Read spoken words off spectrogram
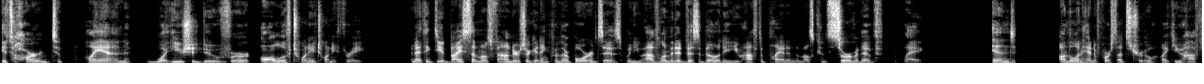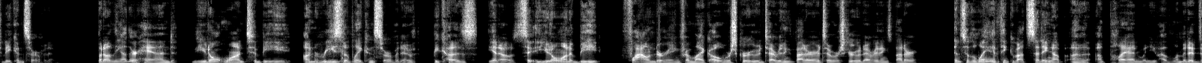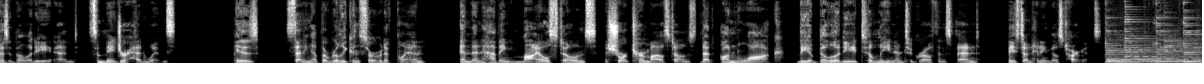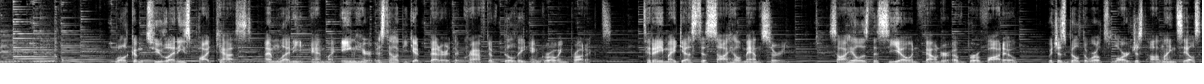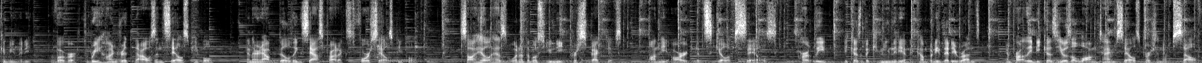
it's hard to plan what you should do for all of 2023. And I think the advice that most founders are getting from their boards is when you have limited visibility, you have to plan in the most conservative way. And on the one hand, of course, that's true. Like you have to be conservative. But on the other hand, you don't want to be unreasonably conservative because, you know, you don't want to be floundering from like, oh, we're screwed to everything's better to we're screwed, everything's better. And so the way I think about setting up a, a plan when you have limited visibility and some major headwinds is setting up a really conservative plan and then having milestones, short term milestones that unlock the ability to lean into growth and spend based on hitting those targets. Welcome to Lenny's podcast. I'm Lenny, and my aim here is to help you get better at the craft of building and growing products. Today, my guest is Sahil Mansuri. Sahil is the CEO and founder of Bravado, which has built the world's largest online sales community of over 300,000 salespeople, and they're now building SaaS products for salespeople. Sahil has one of the most unique perspectives on the art and skill of sales, partly because of the community and the company that he runs, and partly because he was a longtime salesperson himself.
